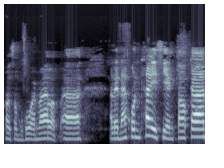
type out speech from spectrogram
พอสมควรว่าแบบอ่าอะไรนะคนไข้เสี่ยงต่อการ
